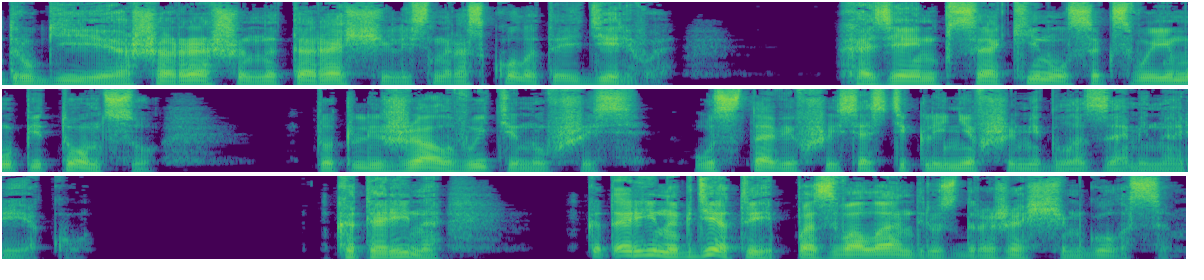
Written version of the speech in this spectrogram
Другие ошарашенно таращились на расколотое дерево. Хозяин пса кинулся к своему питомцу. Тот лежал, вытянувшись, уставившись остекленевшими глазами на реку. «Катарина! Катарина, где ты?» — позвал Андрю с дрожащим голосом.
